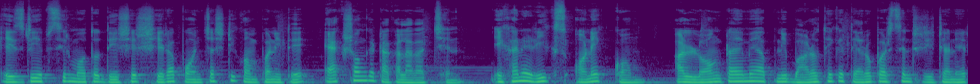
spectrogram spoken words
এইচডিএফসির মতো দেশের সেরা পঞ্চাশটি কোম্পানিতে একসঙ্গে টাকা লাগাচ্ছেন। এখানে রিস্ক অনেক কম, আর লং টাইমে আপনি বারো থেকে তেরো পার্সেন্ট রিটার্নের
